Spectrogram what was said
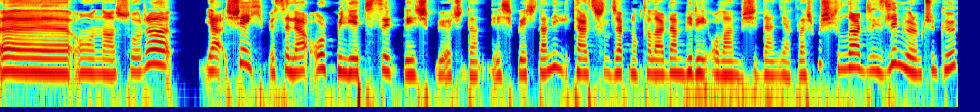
Ee, ondan sonra ya şey mesela ork milliyetçisi değişik bir açıdan değişik bir açıdan değil tartışılacak noktalardan biri olan bir şeyden yaklaşmış. Yıllardır izlemiyorum çünkü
